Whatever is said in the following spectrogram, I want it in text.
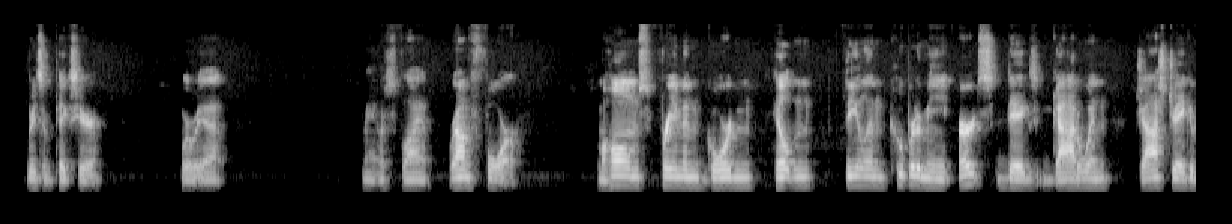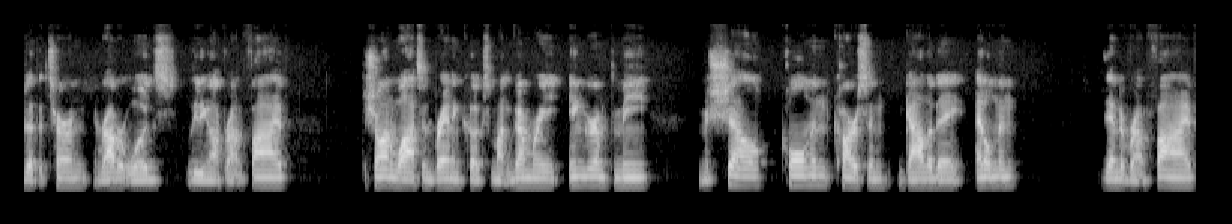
read some picks here. Where are we at? Man, just flying. Round four. Mahomes, Freeman, Gordon, Hilton, Thielen, Cooper to me, Ertz, Diggs, Godwin, Josh Jacobs at the turn, and Robert Woods leading off round five. Deshaun Watson, Brandin Cooks, Montgomery, Ingram to me, Michel, Coleman, Carson, Golladay, Edelman. The end of round five.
